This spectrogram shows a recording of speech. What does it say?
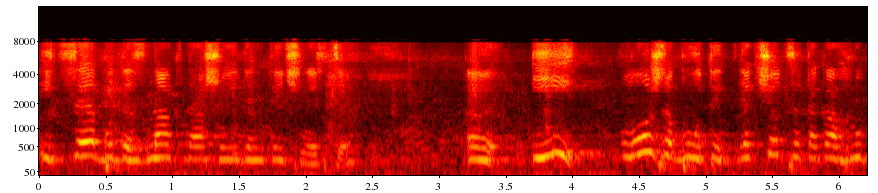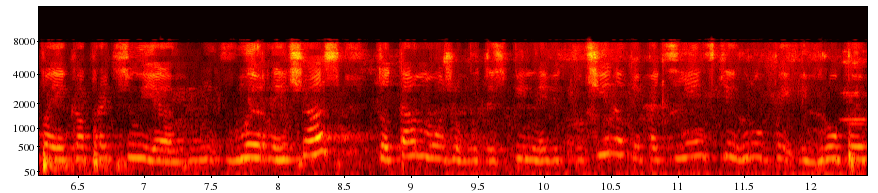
І це буде знак нашої ідентичності. Е, І може бути, якщо це така група, яка працює в мирний час, то там може бути спільний відпочинок, і пацієнтські групи, і групи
